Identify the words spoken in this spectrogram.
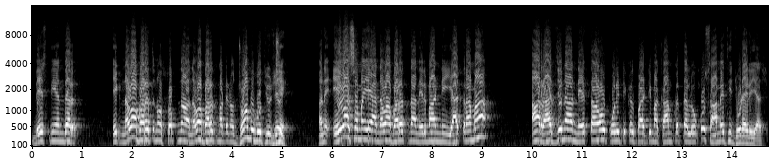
દેશની અંદર એક નવા ભારતનો સ્વપ્ન નવા ભારત માટેનો જોમ ઉભું થયું છે. અને એવા સમયે આ નવા ભારતના નિર્માણની યાત્રામાં આ રાજ્યના નેતાઓ પોલિટિકલ પાર્ટીમાં કામ કરતા લોકો સામેથી જોડાઈ રહ્યા છે.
